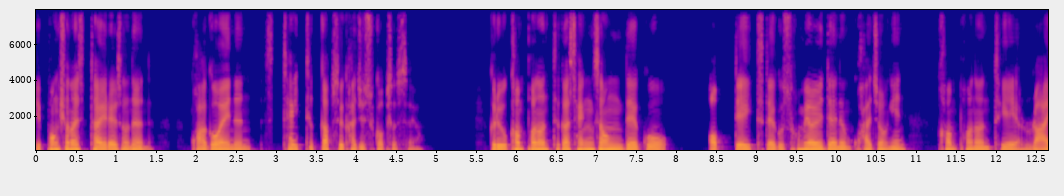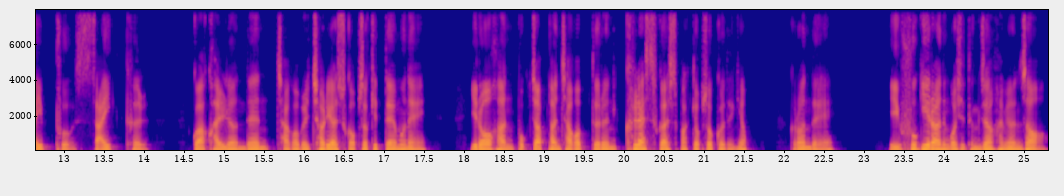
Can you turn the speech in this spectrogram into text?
이 functional 스타일에서는 과거에는 state 값을 가질 수가 없었어요. 그리고 component가 생성되고 업데이트되고 소멸되는 과정인 component의 life, cycle과 관련된 작업을 처리할 수가 없었기 때문에 이러한 복잡한 작업들은 class가 할 수밖에 없었거든요. 그런데 이 hook이라는 것이 등장하면서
